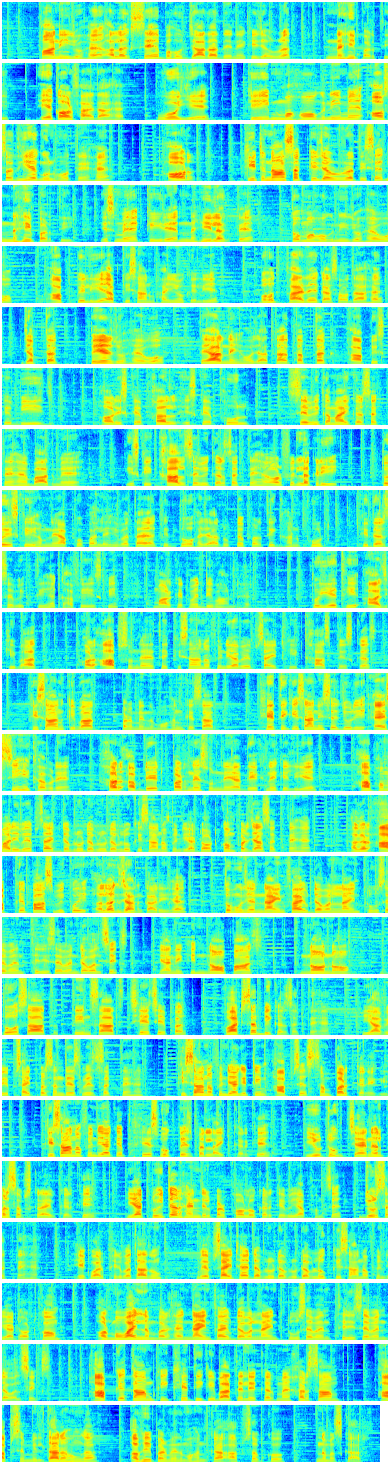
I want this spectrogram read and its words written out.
पानी जो है, अलग से बहुत ज़्यादा देने की ज़रूरत नहीं पड़ती। एक और फ़ायदा है, वो ये कि महोगनी में औषधीय गुण होते हैं और कीटनाशक की ज़रूरत इसे नहीं पड़ती। इसमें कीड़े नहीं लगते तो महोगनी जो है वो आपके लिए, आप किसान भाइयों के लिए बहुत फ़ायदे का सौदा है। जब तक पेड़ जो है वो तैयार नहीं हो जाता, तब तक आप इसके बीज और इसके फल, इसके फूल से भी कमाई कर सकते हैं। बाद में इसकी खाल से भी कर सकते हैं और फिर लकड़ी तो इसकी हमने आपको पहले ही बताया कि दो हज़ार रुपये प्रति घन फुट की दर से बिकती है, काफ़ी इसकी मार्केट में डिमांड है। तो ये थी आज की बात, और आप सुन रहे थे किसान ऑफ़ इंडिया वेबसाइट की खास पेशकश, किसान की बात परमेंद्र मोहन के साथ। खेती किसानी से जुड़ी ऐसी ही खबरें हर अपडेट पढ़ने, सुनने या देखने के लिए आप हमारी वेबसाइट www.kisanofindia.com पर जा सकते हैं। अगर आपके पास भी कोई अलग जानकारी है तो मुझे nine five double nine two seven three seven double six यानी कि नौ पाँच नौ नौ दो सात तीन सात छः छः पर व्हाट्सएप भी कर सकते हैं या वेबसाइट पर संदेश भेज सकते हैं। किसान ऑफ़ इंडिया की टीम आपसे संपर्क करेगी। किसान ऑफ़ इंडिया के फेसबुक पेज पर लाइक करके यूट्यूब चैनल पर सब्सक्राइब करके या ट्विटर हैंडल पर फॉलो करके भी आप हमसे जुड़ सकते हैं। एक बार फिर बता दूँ, वेबसाइट है www.kisanofindia.com और मोबाइल नंबर है nine five double nine two seven three seven double six आपके काम की, खेती की बातें लेकर मैं हर शाम आपसे मिलता रहूँगा। अभी परमेंद्र मोहन का आप सबको नमस्कार।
